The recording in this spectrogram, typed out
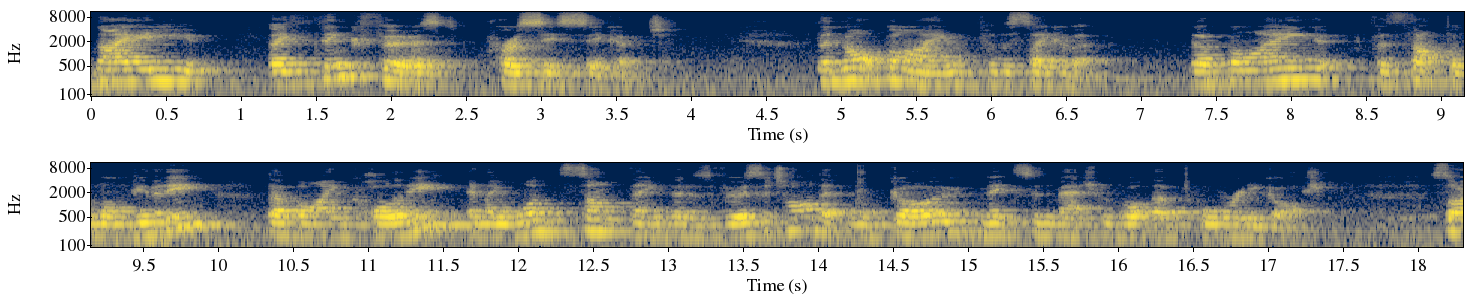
They, they think first, process second. They're not buying for the sake of it. They're buying for, for longevity, they're buying quality, and they want something that is versatile, that will go mix and match with what they've already got. So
